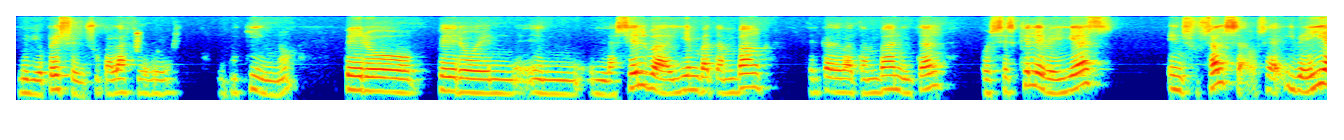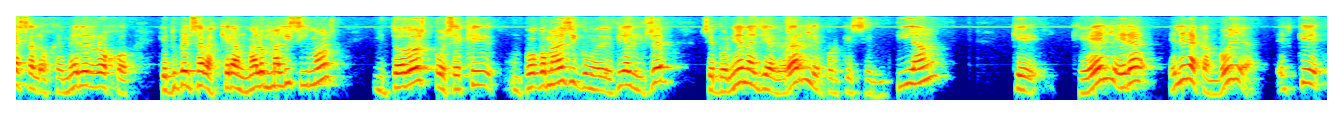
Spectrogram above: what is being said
medio preso en su palacio de, Pekín, ¿no? Pero, pero en, en, la selva y en Battambang, cerca de Batambán y tal, pues es que le veías en su salsa, o sea, y veías a los gemeres rojos que tú pensabas que eran malos malísimos y todos, pues es que un poco más, y como decía Josep, se ponían allí a adorarle porque sentían que, él, era, él era Camboya, es que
